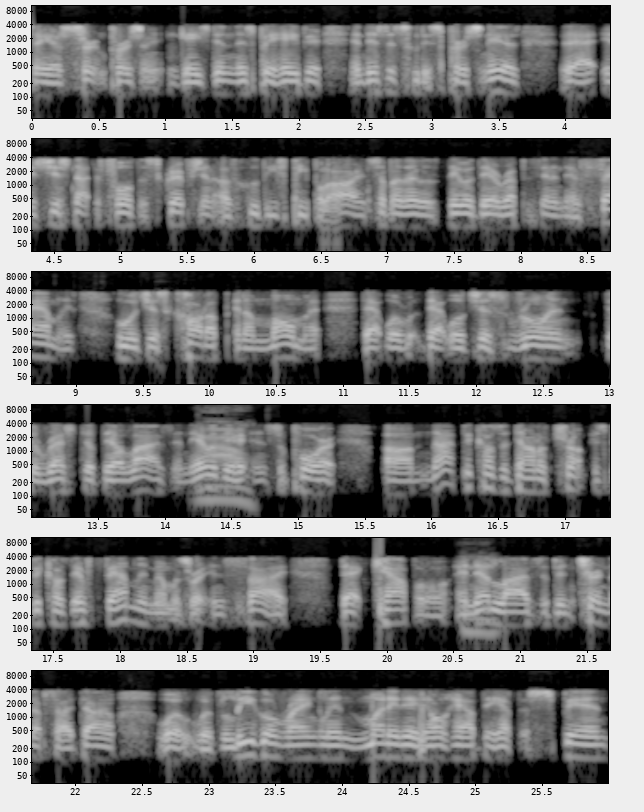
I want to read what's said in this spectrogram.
say a certain person engaged in this behavior and this is who this person is, that it's just not the full description of who these people are. And some of them they were there representing their families who were just caught up in a moment that will that will just ruin the rest of their lives. And they were there in support, um, not because of Donald Trump, it's because their family members were inside that Capitol, and their lives have been turned upside down with, with legal wrangling, money they don't have, they have to spend.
